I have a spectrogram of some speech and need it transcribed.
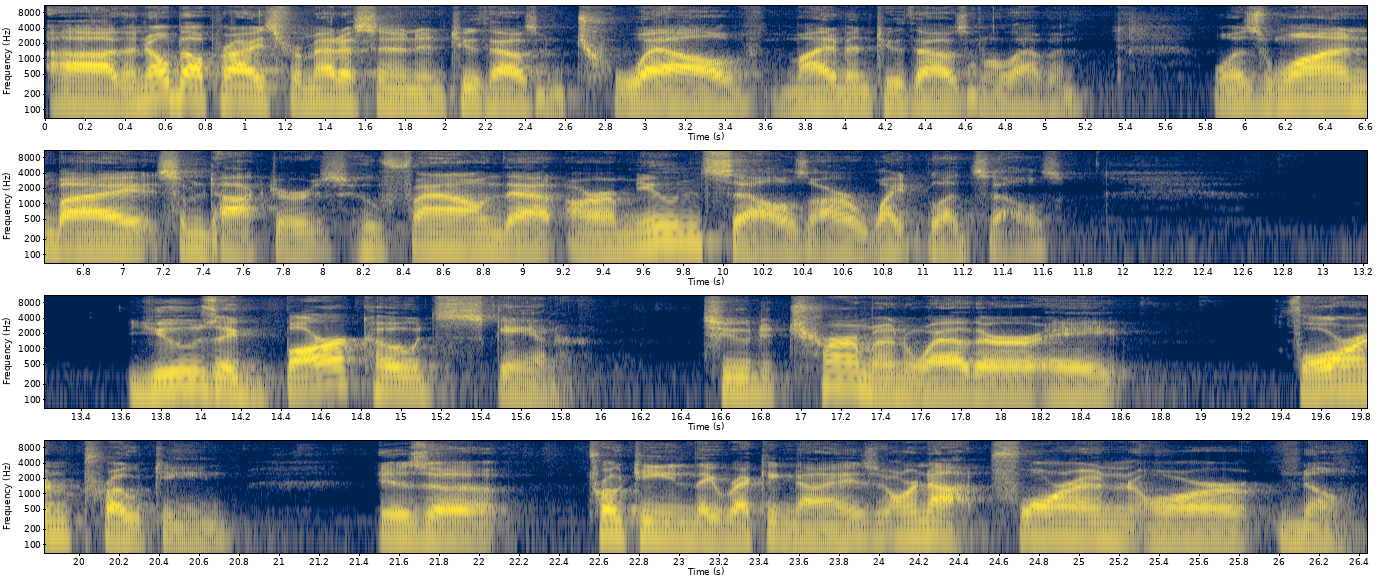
Uh, the Nobel Prize for Medicine in 2012, might have been 2011, was won by some doctors who found that our immune cells, our white blood cells, use a barcode scanner to determine whether a foreign protein is a protein they recognize or not, foreign or known.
